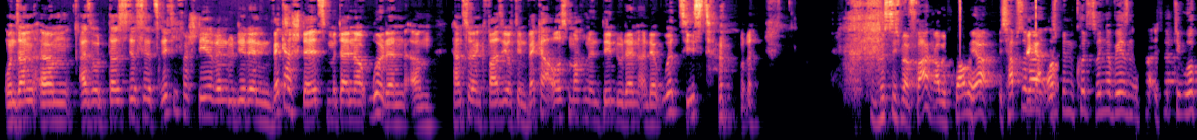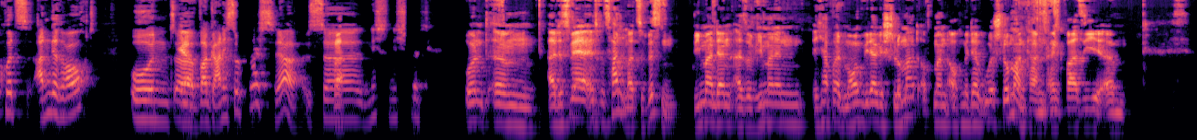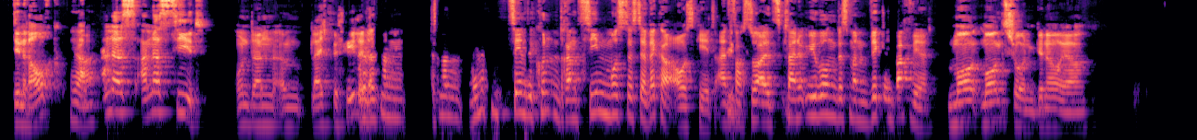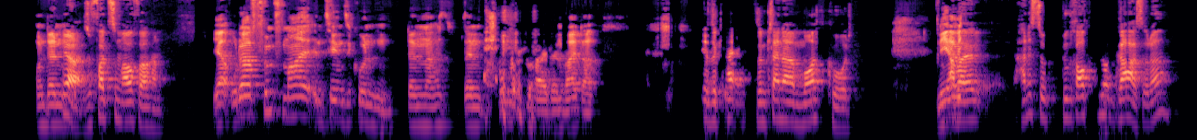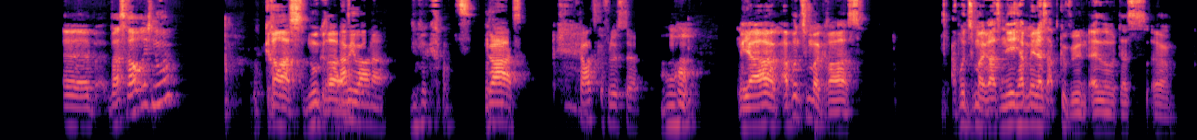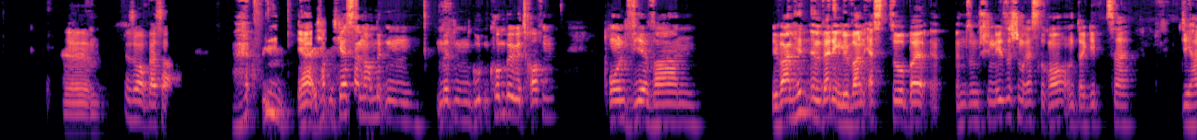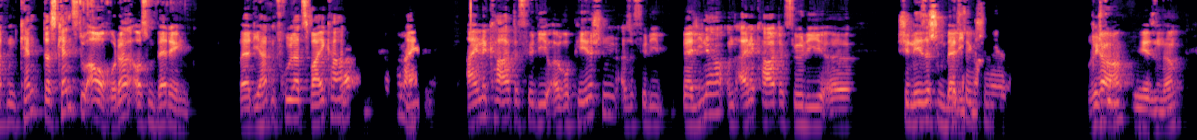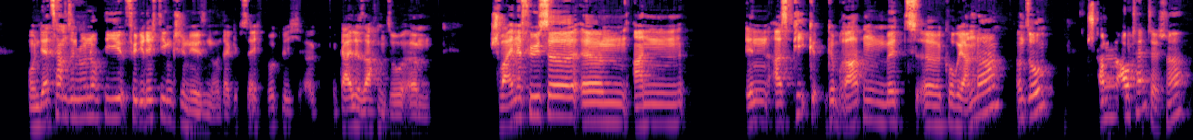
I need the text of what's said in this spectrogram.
Und dann, ähm, also, dass ich das jetzt richtig verstehe, wenn du dir den Wecker stellst mit deiner Uhr, dann ähm, kannst du dann quasi auch den Wecker ausmachen, indem du dann an der Uhr ziehst. Oder? Müsste ich mal fragen, aber ich glaube ja. Ich habe sogar, ich bin kurz drin gewesen, ich, ich habe die Uhr kurz angeraucht und äh, Ja. war gar nicht so schlecht. Ja, ist äh, Ja. nicht nicht schlecht. Und ähm, also das wäre interessant mal zu wissen, wie man denn, also wie man denn, ich habe heute Morgen wieder geschlummert, ob man auch mit der Uhr schlummern kann, äh, quasi ähm, den Rauch Ja. anders, anders zieht und dann ähm, gleich Befehle. Oder dass man, dass man mindestens zehn Sekunden dran ziehen muss, dass der Wecker ausgeht. Einfach so als kleine Übung, dass man wirklich wach wird. Mor morgens schon, genau, ja. Und dann, Ja, sofort zum Aufwachen. ja, oder fünfmal in zehn Sekunden. Dann, hast- dann dann weiter. Ja, so, klein, so ein kleiner Morse-Code. Nee, aber Aber Hannes, du, du rauchst nur Gras, oder? Äh, was rauche ich nur? Gras, nur Gras. Marihuana. Nur Gras. Gras. Grasgeflüster. Ja, ab und zu mal Gras. Ab und zu mal Gras. Nee, ich habe mir das abgewöhnt. Also das, äh, ähm, Ist auch besser. ja, ich habe mich gestern noch mit einem mit einem guten Kumpel getroffen und wir waren wir waren hinten im Wedding. Wir waren erst so bei in so einem chinesischen Restaurant und da gibt's halt die hatten kennt das kennst du auch, oder? Aus dem Wedding. Weil die hatten früher zwei Karten. Ein, eine Karte für die europäischen, also für die Berliner und eine Karte für die äh, chinesischen Berliner. Richtigen Chinesen. Richtigen Ja. Chinesen, ne? Und jetzt haben sie nur noch die für die richtigen Chinesen und da gibt's echt wirklich äh, geile Sachen, so ähm, Schweinefüße ähm, an in Aspik gebraten mit äh, Koriander und so. Schon authentisch, ne?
